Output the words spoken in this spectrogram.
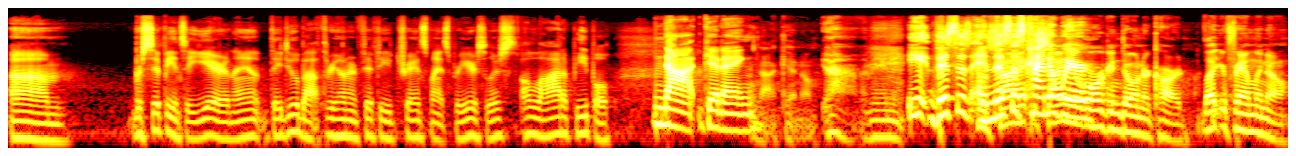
um, recipients a year, and they they do about 350 transplants per year. So there's a lot of people. Not getting. Not getting them. Yeah, I mean, E- This is, and this is kind of sign where. your organ donor card. Let your family know.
